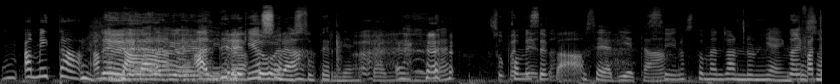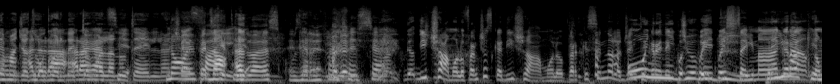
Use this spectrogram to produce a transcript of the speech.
Un- A metà, a Sì. metà. Eh, Addirittura. Perché io sono super dieta, devo dire. Super Come dieta. si fa? Tu sei a dieta? Sì, non sto mangiando niente. No, infatti sono- mangiato Allora, un cornetto con la ragazzi, Nutella. no, cioè, infatti- No, allora scusami Eh, Francesca. Diciamolo, Francesca, diciamolo, perché sennò la gente Ogni crede que- giovedì, questa è magra, prima che non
